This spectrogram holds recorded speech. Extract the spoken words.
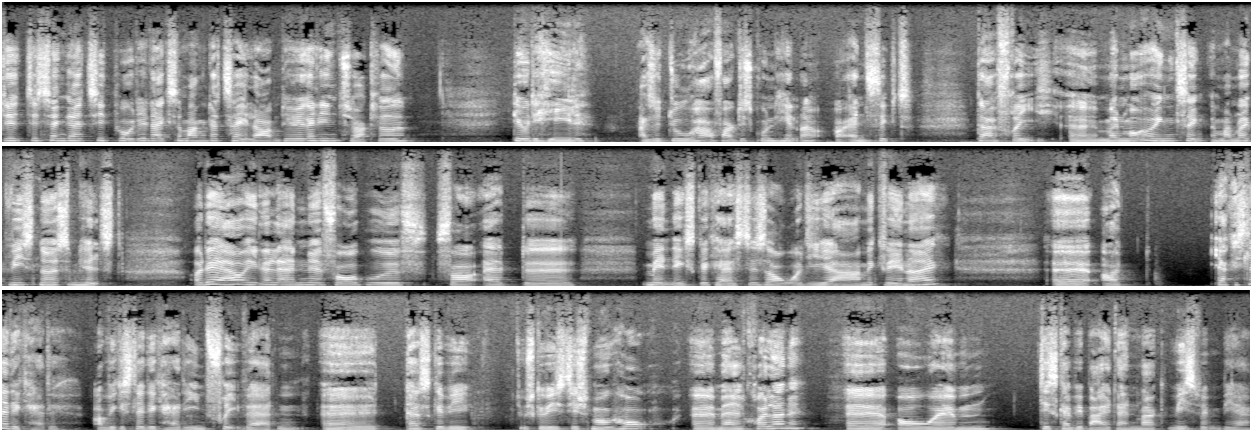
det, det tænker jeg tit på, det er der ikke så mange, der taler om, det er jo ikke alene tørklæde. Det er jo det hele. Altså, du har faktisk kun hænder og ansigt, der er fri. Øh, man må jo ingenting, man må ikke vise noget som helst. Og det er jo et eller andet forbud for, at øh, mænd ikke skal kaste sig over de her arme kvinder, ikke? Øh, og jeg kan slet ikke have det, og vi kan slet ikke have det i en fri verden. Øh, der skal vi, du skal vise de smukke hår øh, med alle krøllerne, øh, og øh, det skal vi bare i Danmark, vise hvem vi er.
